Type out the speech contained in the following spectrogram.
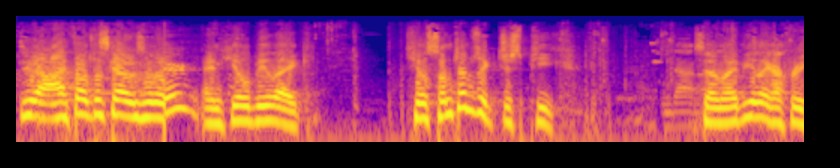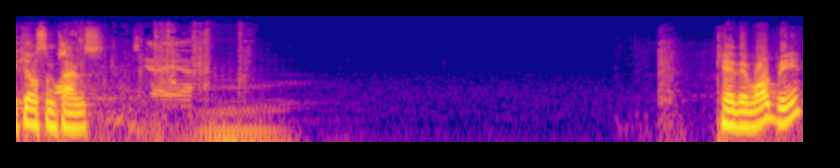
Dude, I thought this guy was in there, and he'll be like, he'll sometimes like just peek. So it might be like a free kill sometimes. Yeah, yeah. Okay, they walled B.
